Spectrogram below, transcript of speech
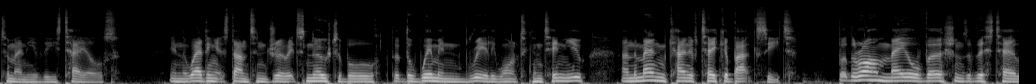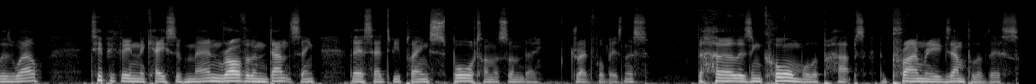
to many of these tales. In the wedding at Stanton Drew, it's notable that the women really want to continue, and the men kind of take a back seat. But there are male versions of this tale as well. Typically, in the case of men, rather than dancing, they are said to be playing sport on a Sunday. Dreadful business. The hurlers in Cornwall are perhaps the primary example of this.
